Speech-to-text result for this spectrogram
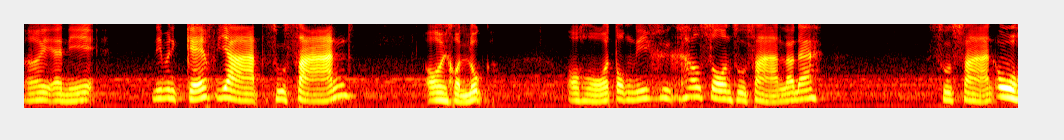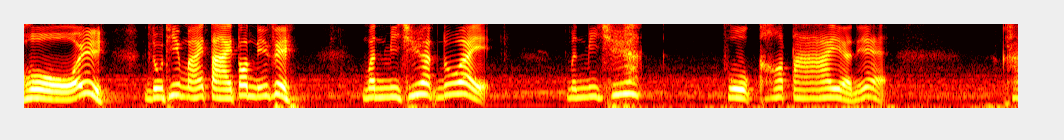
เอ้ย อันนี้ นี่มันเกฟยาดสุสาน โอ้ย ขนลุก โอ้โห ตรงนี้คือเข้าโซนสุสานแล้วนะ สุสานโอ้โหดูที่ไม้ตายต้นนี้สิ มันมีเชือกด้วย มันมีเชือก ผูกคอตายอะเนี่ยใคร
